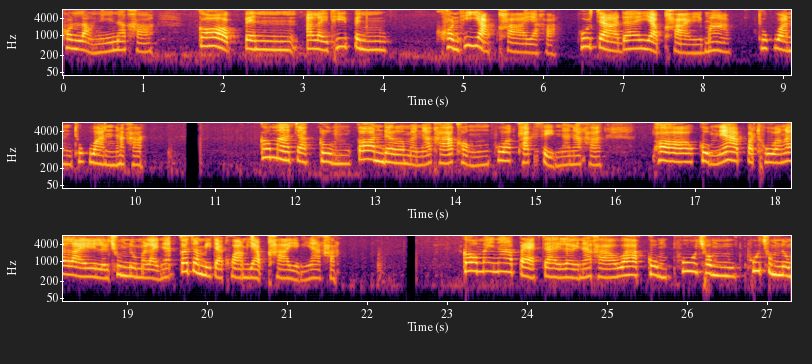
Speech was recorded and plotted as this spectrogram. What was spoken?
คนเหล่านี้นะคะ ก็เป็นอะไรที่เป็นคนที่หยาบคายอะค่ะพูดจาได้หยาบคายมากทุกวันทุกวันนะคะ ก็มาจากกลุ่มก้อนเดิมอะนะคะของพวกทักษิณนะนะคะ พอกลุ่มเนี้ยประท้วงอะไรหรือชุมนุมอะไรเนี่ยก็จะมีแต่ความหยาบคายอย่างเนี้ยค่ะก็ไม่น่าแปลกใจเลยนะคะว่ากลุ่มผู้ชมผู้ชุมนุม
